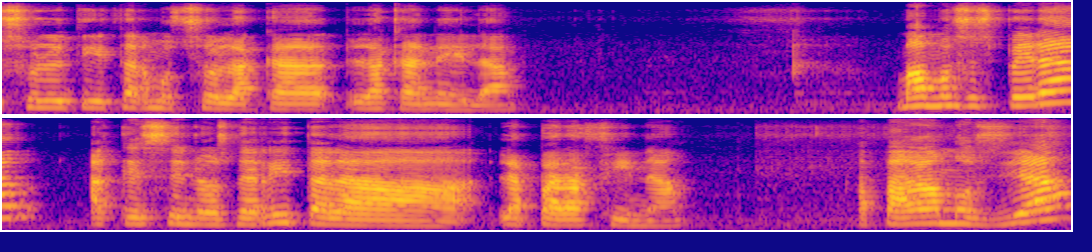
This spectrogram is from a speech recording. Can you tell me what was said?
suele utilizar mucho la, canela. Vamos a esperar a que se nos derrita la, la parafina. Apagamos ya.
